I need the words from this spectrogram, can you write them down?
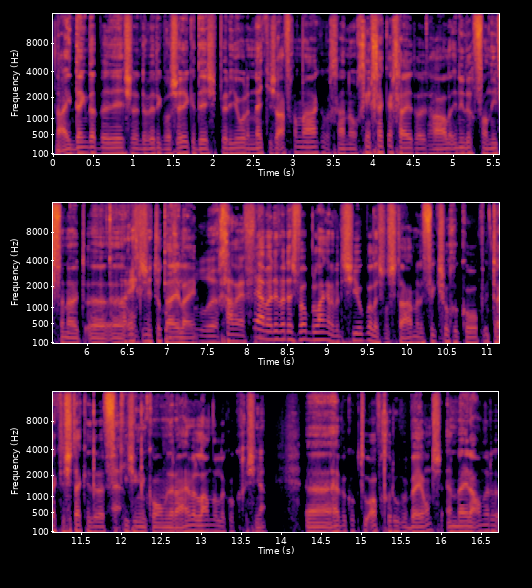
Nou, ik denk dat we deze, dat weet ik wel zeker, deze periode netjes af gaan maken. We gaan nog geen gekkigheid uithalen. In ieder geval niet vanuit uh, richting de partijlijn. bedoel, eh, ga er even. Ja, maar dat, is wel belangrijk. want Dat zie je ook wel eens wel staan. Maar dat vind ik zo goedkoop. Ik trek de stekker, de verkiezingen komen eraan. Hebben we landelijk ook gezien. Heb ik ook toe opgeroepen bij ons. En bij de andere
